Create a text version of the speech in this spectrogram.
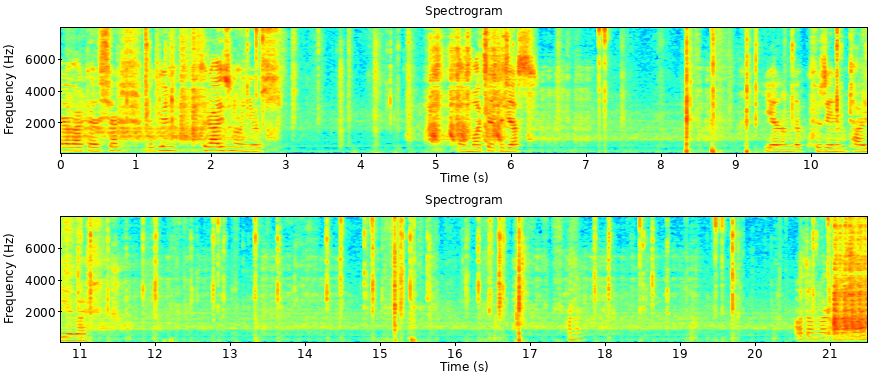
Merhaba arkadaşlar. Bugün Cryzon oynuyoruz. Yani maç atacağız. Yanımda kuzenim Tayyip var. Ana. Adam var, adam var.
